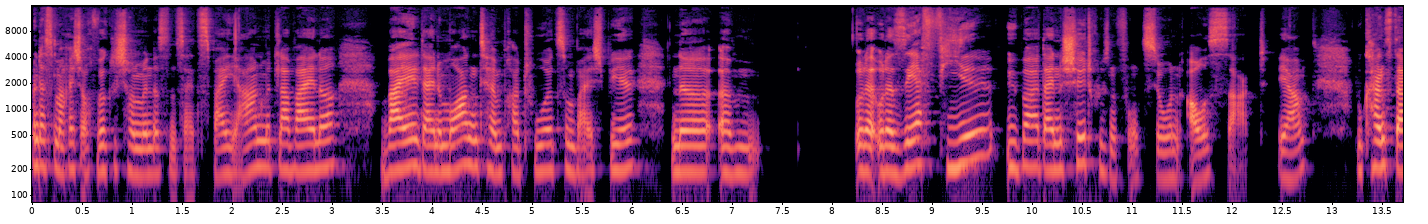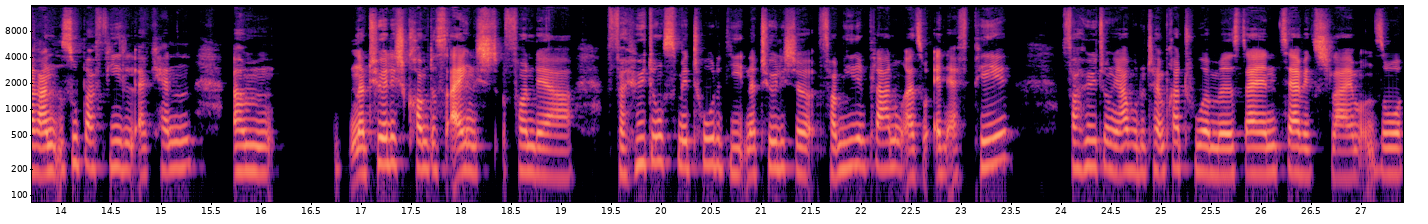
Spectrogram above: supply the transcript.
und das mache ich auch wirklich schon mindestens seit zwei Jahren mittlerweile, weil deine Morgentemperatur zum Beispiel eine ähm, oder, oder sehr viel über deine Schilddrüsenfunktion aussagt. Ja, du kannst daran super viel erkennen. Ähm, natürlich kommt es eigentlich von der Verhütungsmethode, die natürliche Familienplanung, also NFP, Verhütung, ja, wo du Temperatur misst, deinen Cervixschleim und so,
